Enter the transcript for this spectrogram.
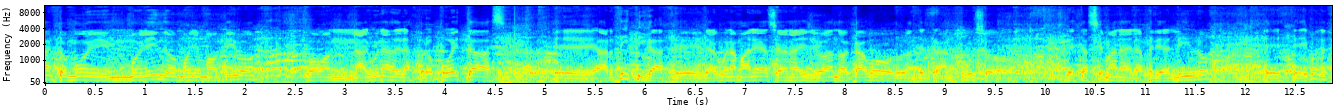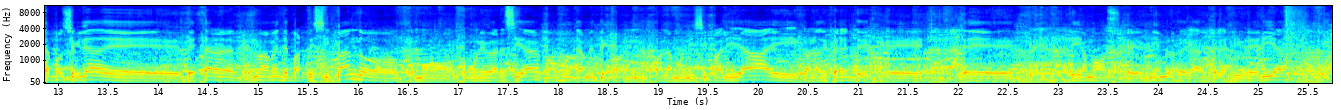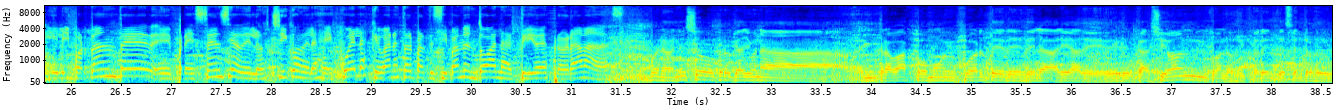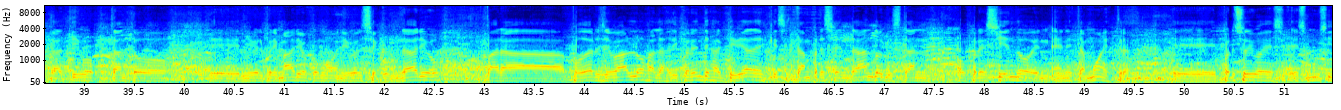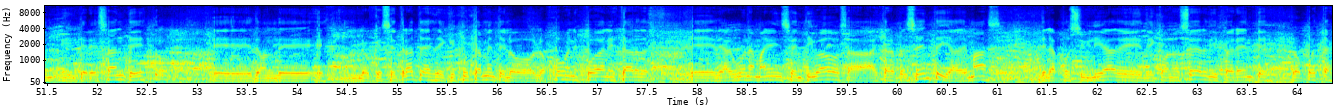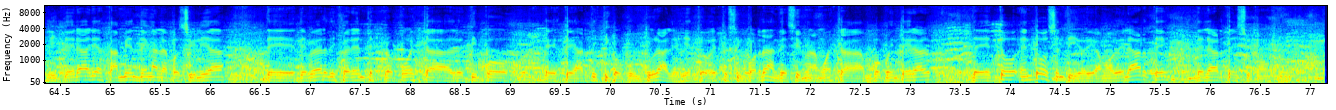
acto muy, muy lindo, muy emotivo, con algunas de las propuestas eh, artísticas que de alguna manera se van a ir llevando a cabo durante el transcurso de esta semana de la Feria del Libro. Este, y bueno, esta posibilidad de, estar nuevamente participando como, universidad conjuntamente con, la municipalidad y con los diferentes eh, eh, digamos, miembros de las librerías. Presencia de los chicos de las escuelas que van a estar participando en todas las actividades programadas? Bueno, en eso creo que hay un trabajo muy fuerte desde el área de, educación con los diferentes centros educativos, tanto de nivel primario como de nivel secundario, para poder llevarlos a las diferentes actividades que se están presentando, que se están ofreciendo en, esta muestra. Eh, por eso digo, es, muy interesante esto, eh, lo que se trata es de que justamente los jóvenes puedan estar eh, de alguna manera incentivados a, estar presentes y además de la posibilidad de, conocer diferentes propuestas literarias, también tengan la posibilidad de, ver diferentes propuestas de tipo este, artístico-culturales. Y esto, es importante, es decir, una muestra un poco integral de en todo sentido, digamos, del arte, del arte en su conjunto.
